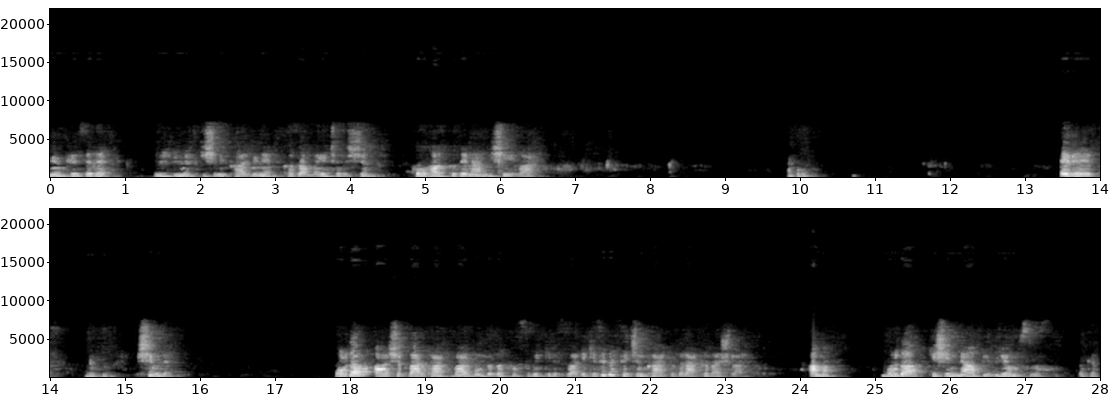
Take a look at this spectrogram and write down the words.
Mümkünse de üzdüğünüz kişinin kalbini kazanmaya çalışın. Kul hakkı denen bir şey var. Evet. Şimdi burada aşıklar kartı var. Burada da tılsım ikilisi var. İkisi de seçim kartıdır arkadaşlar. Ama burada kişi ne yapıyor biliyor musunuz? Bakın.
